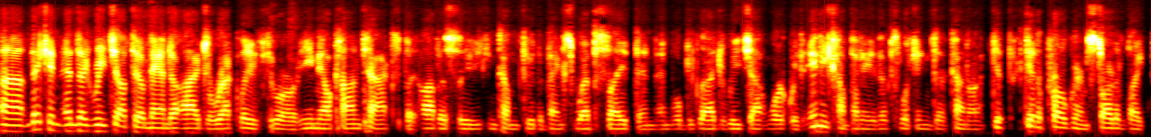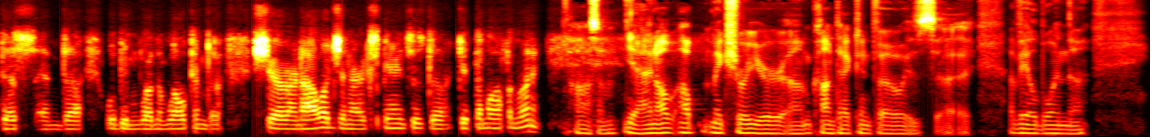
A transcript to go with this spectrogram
Uh, they can and they reach out to Amanda I directly through our email contacts, but obviously you can come through the bank's website, and, and we'll be glad to reach out and work with any company that's looking to kind of get get a program started like this, and uh, we'll be more than welcome to share our knowledge and our experiences to get them off and running. Awesome, yeah, and I'll I'll make sure your um, contact info is uh, available in the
